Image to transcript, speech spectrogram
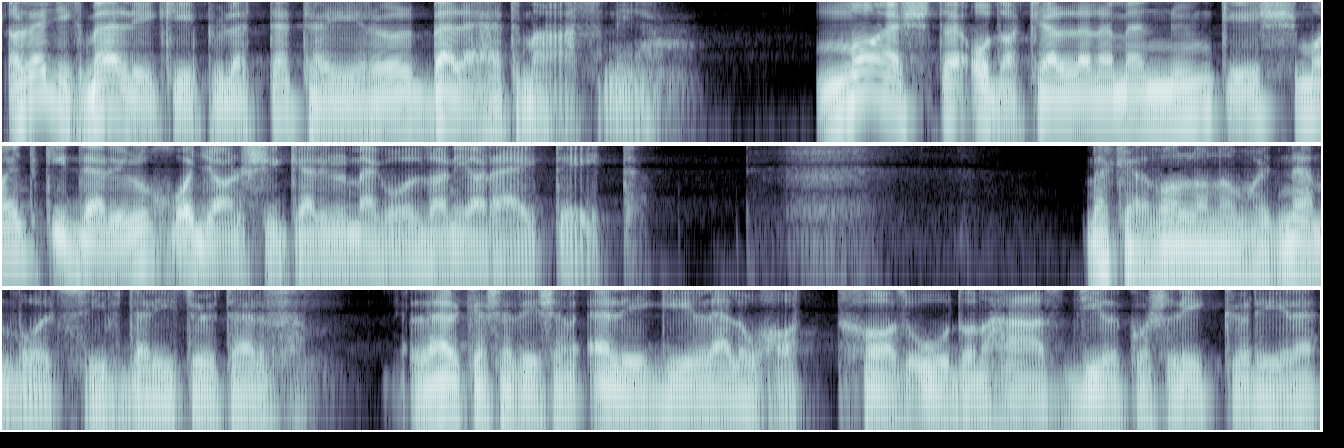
Az egyik melléképület tetejéről be lehet mászni. Ma este oda kellene mennünk, és majd kiderül, hogyan sikerül megoldani a rejtét. Be kell vallanom, hogy nem volt szívderítő terv. Lelkesedésem eléggé lelohadt, ha az ódonház gyilkos légkörére,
